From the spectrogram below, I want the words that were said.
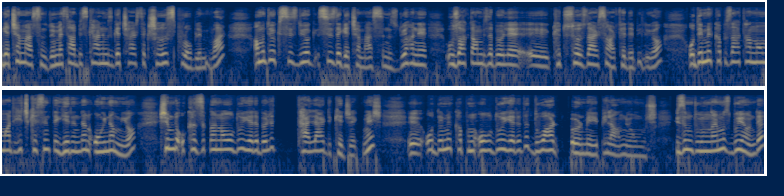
geçemezsiniz diyor. Mesela biz kendimiz geçersek şahıs problemi var. Ama diyor ki siz diyor siz de geçemezsiniz diyor. Hani uzaktan bize böyle e, kötü sözler sarf edebiliyor. O demir kapı zaten normalde hiç kesinlikle yerinden oynamıyor. Şimdi o kazıkların olduğu yere böyle teller dikecekmiş. E, o demir kapının olduğu yere de duvar örmeyi planlıyormuş. Bizim duyumlarımız bu yönde.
